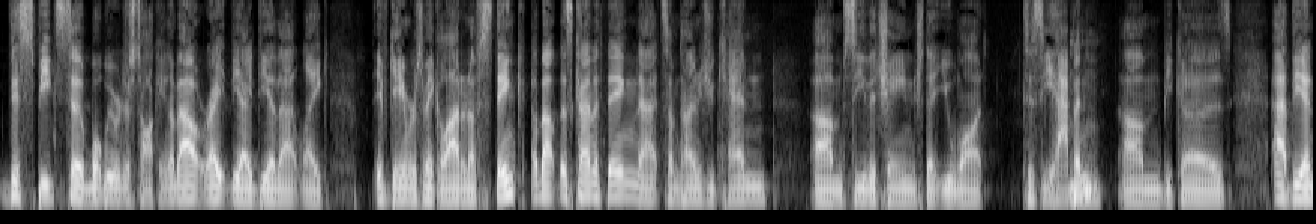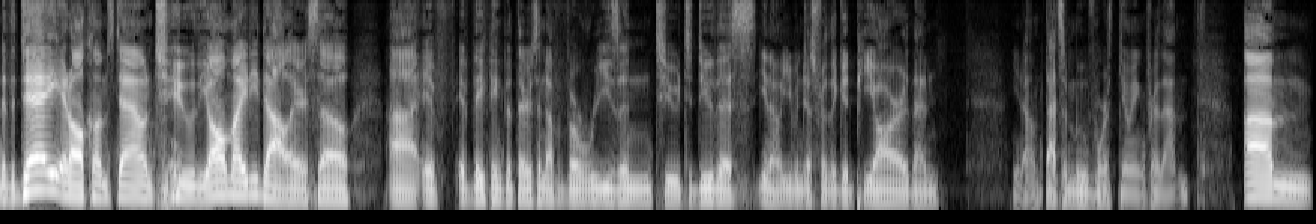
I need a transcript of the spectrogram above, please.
this speaks to what we were just talking about, right? The idea that like if gamers make a loud enough stink about this kind of thing, that sometimes you can um, see the change that you want to see happen. Um, because at the end of the day, it all comes down to the almighty dollar. So uh, if if they think that there's enough of a reason to to do this, you know, even just for the good PR, then you know that's a move worth doing for them. Um,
